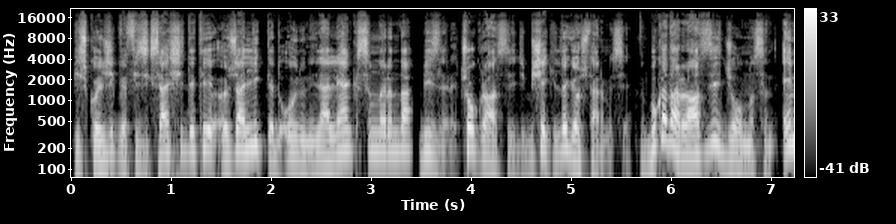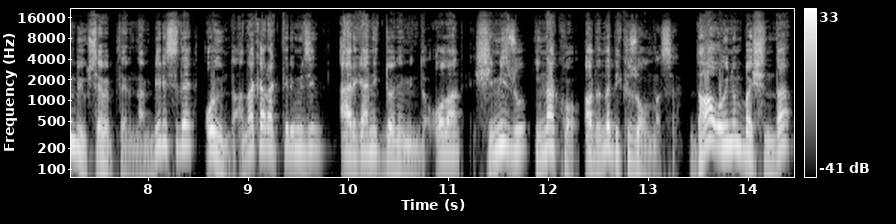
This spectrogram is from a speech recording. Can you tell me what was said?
psikolojik ve fiziksel şiddeti özellikle de oyunun ilerleyen kısımlarında bizlere çok rahatsız edici bir şekilde göstermesi. Bu kadar rahatsız edici olmasının en büyük sebeplerinden birisi de oyunda ana karakterimizin ergenlik döneminde olan Shimizu Hinako adında bir kız olması. Daha oyunun başında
